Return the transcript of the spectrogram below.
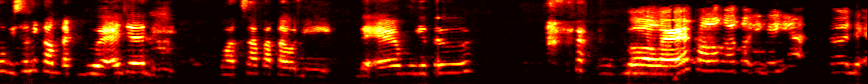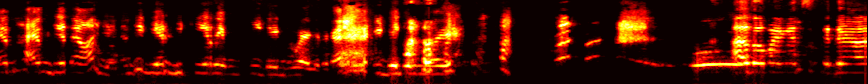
lo bisa nih kontak gue aja di WhatsApp atau di DM gitu. Boleh, kalau nggak tahu IG-nya eh, DM HMJTL aja. Nanti biar dikirim IG gue gitu kan. IG gue. Atau pengen sekedar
